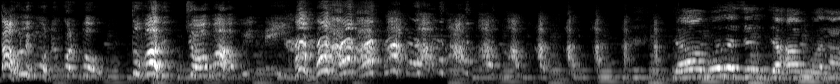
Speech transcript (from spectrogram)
তাহলে মনে করব তোমার জবাবই নেই। যা বলেছেন যা জানা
